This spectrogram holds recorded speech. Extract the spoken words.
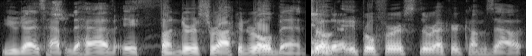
You guys happen to have a thunderous rock and roll band. So And, uh, April first, the record comes out,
